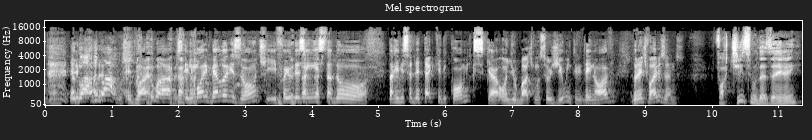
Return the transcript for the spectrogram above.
Ele Eduardo mora- Barros. Eduardo Barros. Ele mora em Belo Horizonte e foi o desenhista do, da revista Detective Comics, que é onde o Batman surgiu, em 39, durante vários anos. Fortíssimo desenho, hein?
